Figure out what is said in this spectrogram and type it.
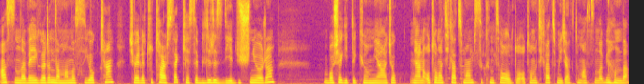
Aslında Veigar'ın da manası yokken şöyle tutarsak kesebiliriz diye düşünüyorum. Boşa gitti Q'm ya. Çok yani otomatik atmam sıkıntı oldu. Otomatik atmayacaktım aslında bir anda.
